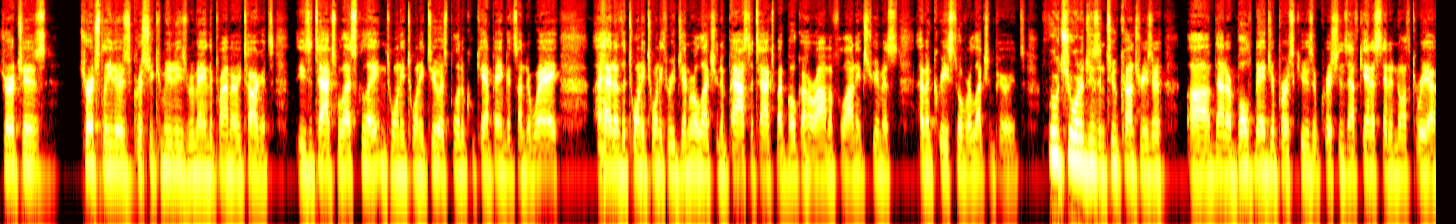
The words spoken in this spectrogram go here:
churches, church leaders, Christian communities remain the primary targets. These attacks will escalate in 2022 as political campaign gets underway ahead of the 2023 general election and past attacks by Boko Haram and Fulani extremists have increased over election periods. Food shortages in two countries are uh, that are both major persecutors of Christians, Afghanistan and North Korea,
